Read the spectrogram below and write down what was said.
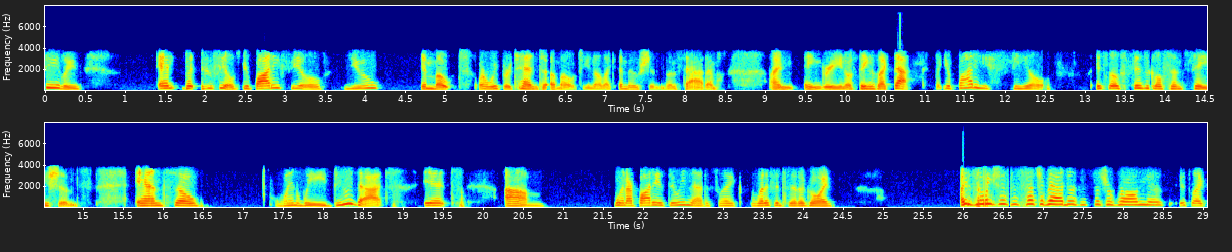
feelings. And but who feels? Your body feels. You emote, or we pretend to emote. You know, like emotions. I'm sad. I'm I'm angry. You know, things like that. But your body feels. It's those physical sensations, and so when we do that, it um, when our body is doing that, it's like, what if instead of going, isolation is such a badness, it's such a wrongness, it's like,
